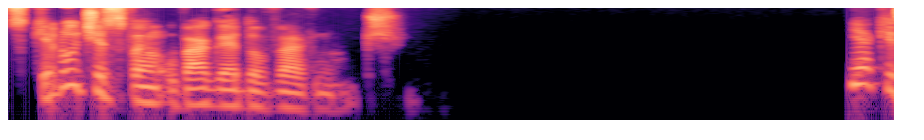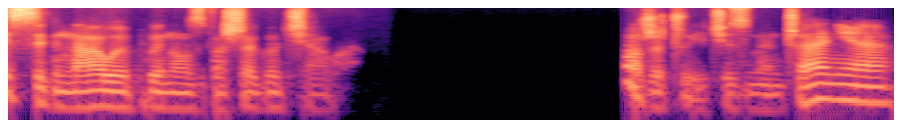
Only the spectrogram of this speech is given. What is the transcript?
Skierujcie swoją uwagę do wewnątrz. Jakie sygnały płyną z waszego ciała? Może czujecie zmęczenie,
